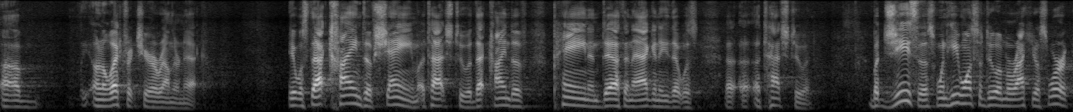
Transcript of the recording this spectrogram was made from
um, an electric chair around their neck. It was that kind of shame attached to it, that kind of pain and death and agony that was uh, uh, attached to it. But Jesus, when he wants to do a miraculous work,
